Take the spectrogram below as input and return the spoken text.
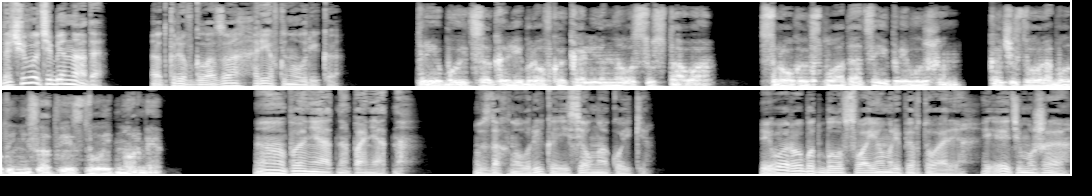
«Да чего тебе надо?» Открыв глаза, ревкнул Рика. «Требуется калибровка коленного сустава. Срок эксплуатации превышен. Качество работы не соответствует норме». «Ну, понятно, понятно», — вздохнул Рика и сел на койке. Его робот был в своем репертуаре, и этим уже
